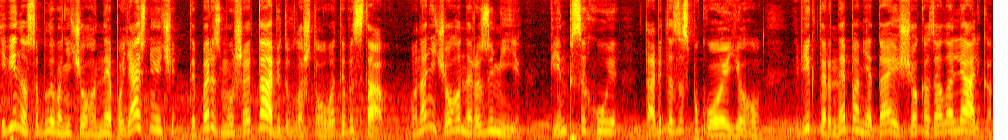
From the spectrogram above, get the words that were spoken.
і він, особливо нічого не пояснюючи, тепер змушує Табіту влаштовувати виставу. Вона нічого не розуміє. Він психує, Табіта заспокоює його. Віктор не пам'ятає, що казала лялька,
